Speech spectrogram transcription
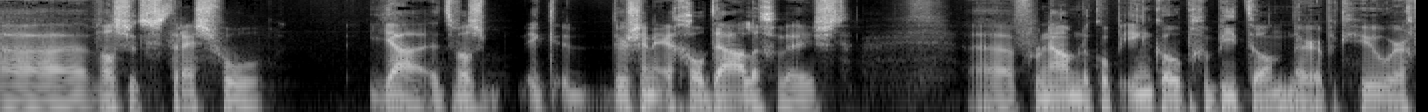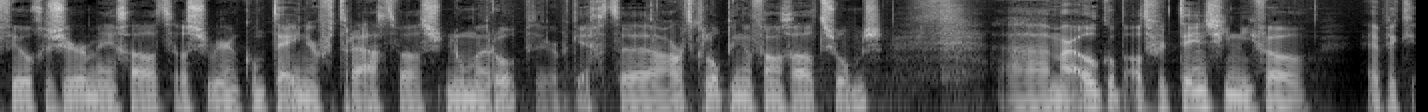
Uh, was het stressvol? Ja, het was, ik, er zijn echt al dalen geweest. Uh, voornamelijk op inkoopgebied dan. Daar heb ik heel erg veel gezeur mee gehad. Als er weer een container vertraagd was, noem maar op. Daar heb ik echt uh, hartkloppingen van gehad soms. maar ook op advertentieniveau heb ik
